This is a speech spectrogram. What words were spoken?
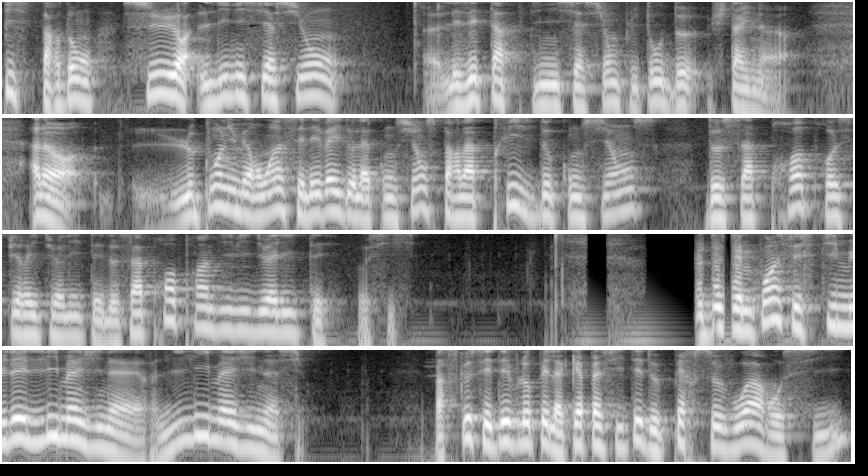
pistes sur l'initiation, euh, les étapes d'initiation plutôt de Steiner. Alors, le point numéro un, c'est l'éveil de la conscience par la prise de conscience de sa propre spiritualité, de sa propre individualité aussi. Le deuxième point, c'est stimuler l'imaginaire, l'imagination. Parce que c'est développer la capacité de percevoir aussi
